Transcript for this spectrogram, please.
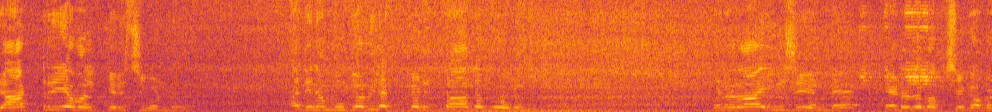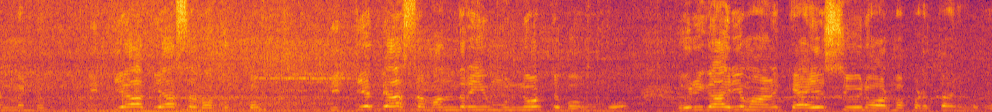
രാഷ്ട്രീയവൽക്കരിച്ചുകൊണ്ട് അതിനെ മുഖവിലക്കെടുക്കാതെ പോലും പിണറായി വിജയന്റെ ഇടതുപക്ഷ ഗവൺമെന്റും വിദ്യാഭ്യാസ വകുപ്പും വിദ്യാഭ്യാസ മന്ത്രിയും മുന്നോട്ട് പോകുമ്പോൾ ഒരു കാര്യമാണ് കെ എസ് യുവിന് ഓർമ്മപ്പെടുത്താനുള്ളത്.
